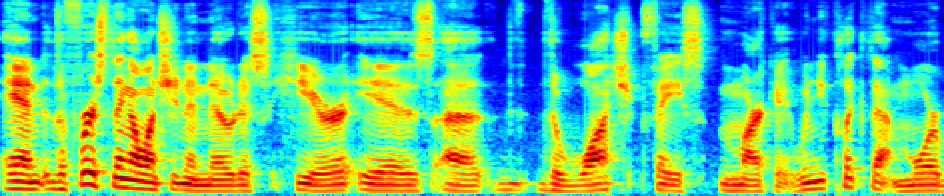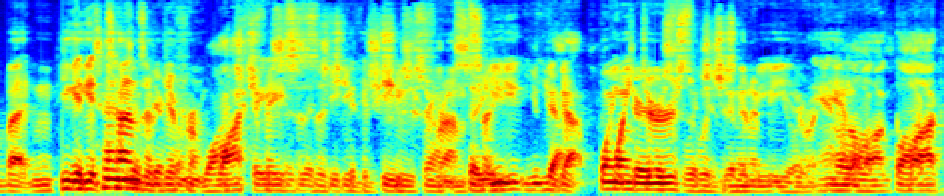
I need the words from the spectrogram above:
And the first thing I want you to notice here is uh, the watch face market. When you click that more button you, you get, tons, tons, of different, different watch faces, that, you, can choose from, from. so, you, you've, got pointers which, which is going to be your analog clock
